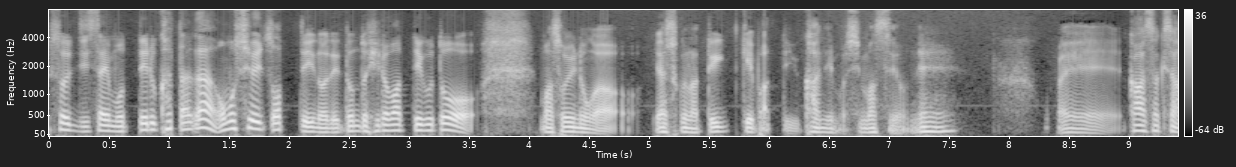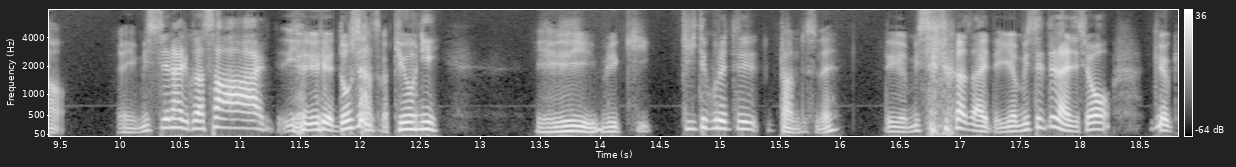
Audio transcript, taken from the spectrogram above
そう実際持ってる方が面白いぞっていうのでどんどん広まっていくと、まあそういうのが安くなっていけばっていう感じもしますよね。えー、川崎さん、えー見捨てないでくださいいやいやいや、どうしたんですか？急に。えー、聞聞いてくれてたんですね。で、見せてくださいって。いや、見せてないでしょ今日、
